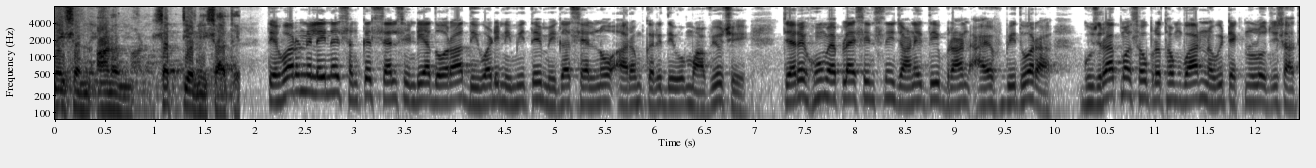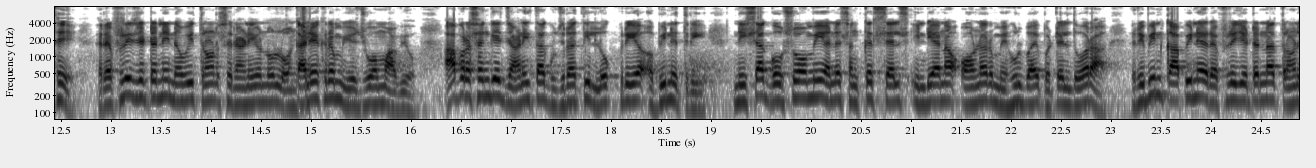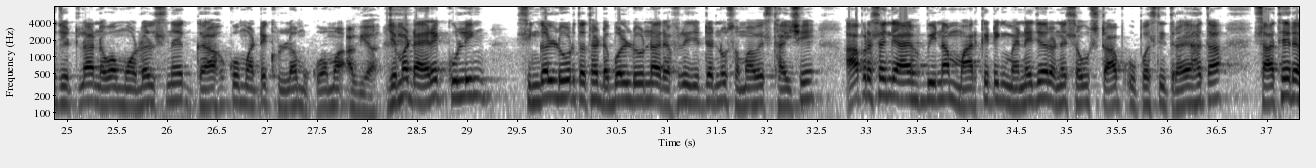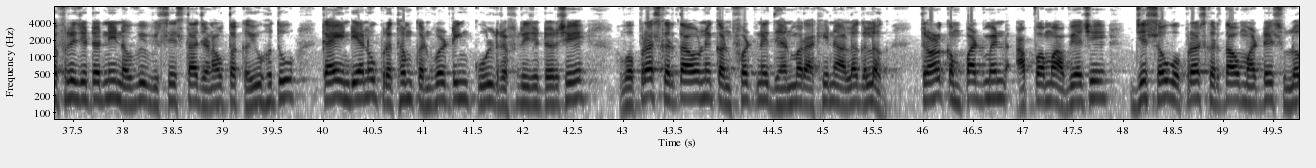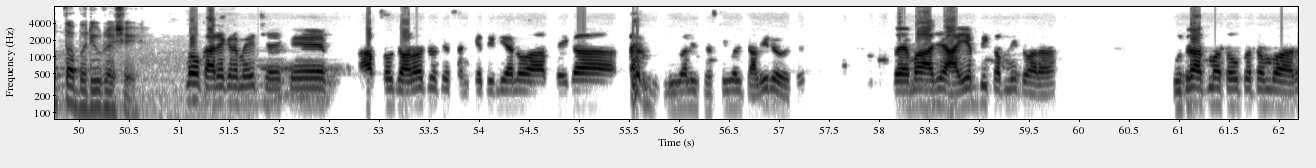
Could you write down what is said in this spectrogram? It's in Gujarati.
નેશન આણંદ સત્યની સાથે. તહેવારોને લઈને સંકેત સેલ્સ ઇન્ડિયા દ્વારા દિવાળી નિમિત્તે મેગા સેલનો આરંભ કરી દેવામાં આવ્યો છે. ત્યારે હોમ એપ્લાયન્સીસની જાણીતી બ્રાન્ડ આઈએફબી દ્વારા ગુજરાતમાં સૌ પ્રથમવાર નવી ટેકનોલોજી સાથે રેફ્રિજરેટરની નવી ત્રણ શ્રેણીઓનો લોન્ચ કાર્યક્રમ યોજવામાં આવ્યો. આ પ્રસંગે જાણીતા ગુજરાતી લોકપ્રિય અભિનેત્રી નિશા ગોસ્વામી અને સંકેત સેલ્સ ઇન્ડિયાના ઓનર મેહુલભાઈ પટેલ દ્વારા રિબિન કાપીને રેફ્રિજરેટરના ત્રણ જેટલા નવા મોડલ્સને ગ્રાહકો માટે ખુલ્લા મૂકવામાં આવ્યા. જેમાં ડાયરેક્ટ કુલિંગ સિંગલ ડોર તથા ડબલ ડોરના રેફ્રિજરેટરનો સમાવેશ થાય છે. આ પ્રસંગે આઈએફબીના માર્કેટિંગ મેનેજર અને સૌ સ્ટાફ ઉપસ્થિત રહ્યા હતા. સાથે રેફ્રિજરેટરની નવી વિશેષતા જણાવતા કહ્યું હતું કે આ ઇન્ડિયાનું પ્રથમ કન્વર્ટિંગ કુલ રેફ્રિજરેટર છે. વપરાશકર્તાઓને કમ્ફર્ટને ધ્યાનમાં રાખીને અલગ અલગ ત્રણ કમ્પાર્ટમેન્ટ આપવામાં આવ્યા છે, જે સૌ વપરાશકર્તાઓ માટે સુલભતાભર્યું રહેશે. કાર્યક્રમ એ છે કે આપ સૌ જાણો છો કે સંકેત ઇન્ડિયાનો આ મેગા દિવાળી ફેસ્ટિવલ ચાલી રહ્યો છે. તો એમાં આજે આઈએફબી કંપની દ્વારા ગુજરાતમાં સૌ પ્રથમવાર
